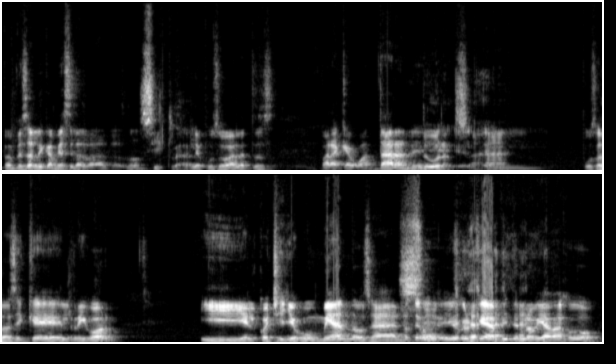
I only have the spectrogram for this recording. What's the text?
para empezar le cambiaste las balatas, ¿no? Sí, claro. Le puso balatas para que aguantaran el, ajá. el- pues ahora sí que el rigor y el coche llegó humeando, o sea, no te Sí. yo creo que a Peter lo vi abajo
